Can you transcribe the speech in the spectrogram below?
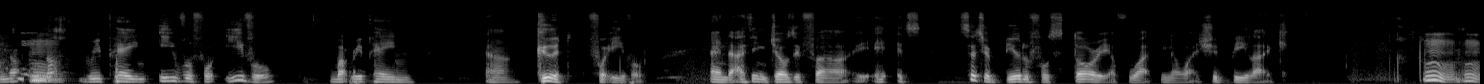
not mm. not repaying evil for evil but repaying uh, good for evil and i think joseph uh, it, it's such a beautiful story of what you know what it should be like Mm-hmm.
